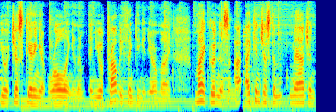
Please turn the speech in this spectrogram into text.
you were just getting it rolling, and and you were probably thinking in your mind, my goodness, I, I can just imagine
